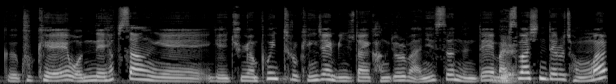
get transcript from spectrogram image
그 국회 원내 협상의 이게 중요한 포인트로 굉장히 민주당이 강조를 많이 했었는데 네. 말씀하신 대로 정말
